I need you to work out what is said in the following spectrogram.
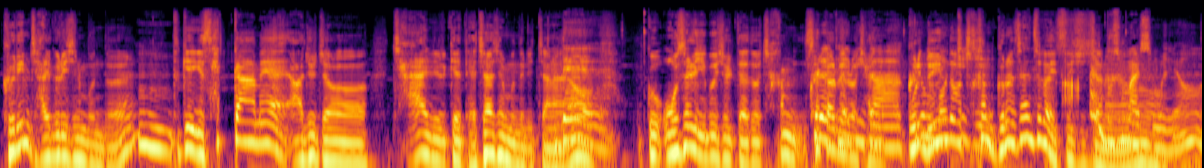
그림 잘 그리시는 분들, 음. 특히 이 색감에 아주 저 잘 이렇게 대처하시는 분들 있잖아요. 네. 그 옷을 입으실 때도 참 색깔별로 대비가. 잘. 우리 누님도 멋지지. 참 그런 센스가 있으시잖아요. 아, 무슨 말씀을요.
